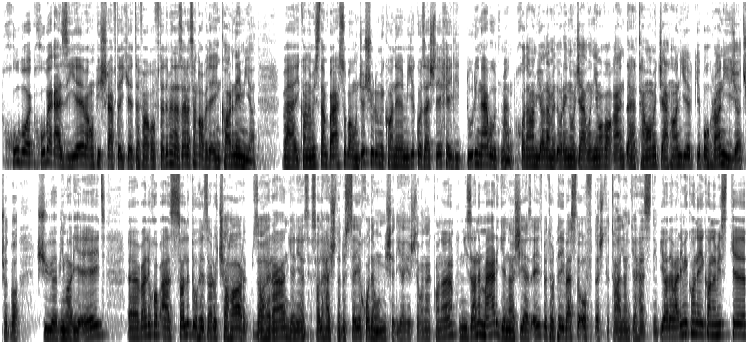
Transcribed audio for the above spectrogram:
خوب, خوب قضیه و اون پیشرفتایی که اتفاق افتاده به نظر اصلا قابل انکار نمیاد. و اکونومیست هم بحث رو با اونجا شروع می‌کنه. میگه گذشته خیلی دوری نبود. من خودم هم یادم دوره نوجوانی ما واقعا در تمام جهان یه بحرانی ایجاد شد با شیوع بیماری ایدز. ولی خب از سال 2004 ظاهرا یعنی از سال 83 خودمون میشه دیگه اگه اشتباه نکنم میزان مرگ ناشی از ایدز به طور پیوسته افت داشته تا الان که هستیم. یادآوری می‌کنه اکونومیست که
